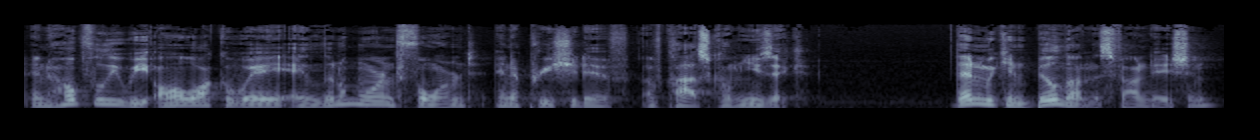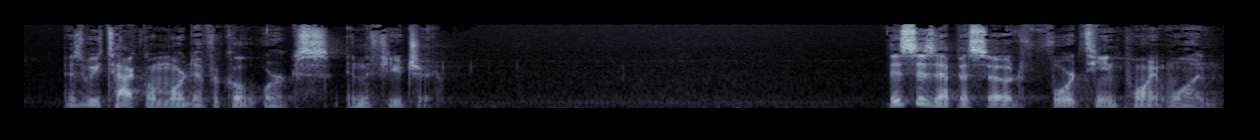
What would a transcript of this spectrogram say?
and hopefully we all walk away a little more informed and appreciative of classical music. Then we can build on this foundation as we tackle more difficult works in the future. This is episode 14.1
